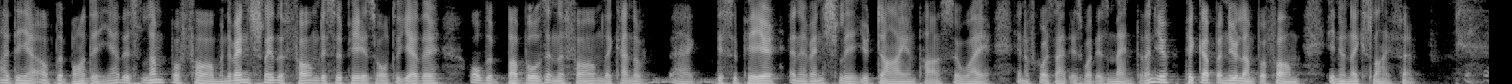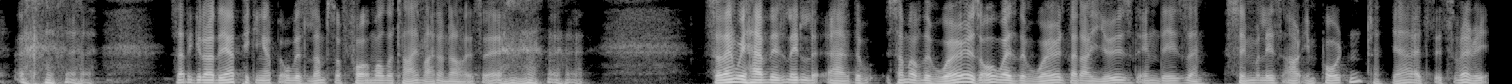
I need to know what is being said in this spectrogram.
idea of the body, yeah, this lump of foam, and eventually the foam disappears altogether. All the bubbles in the foam they kind of uh, disappear, and eventually you die and pass away. And of course, that is what is meant. And then you pick up a new lump of foam in your next life. Is that a good idea? Picking up all these lumps of foam all the time? I don't know. Uh, so then we have these little, uh, the, some of the words, always the words that are used in these um, similes are important. Yeah, it's, it's very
